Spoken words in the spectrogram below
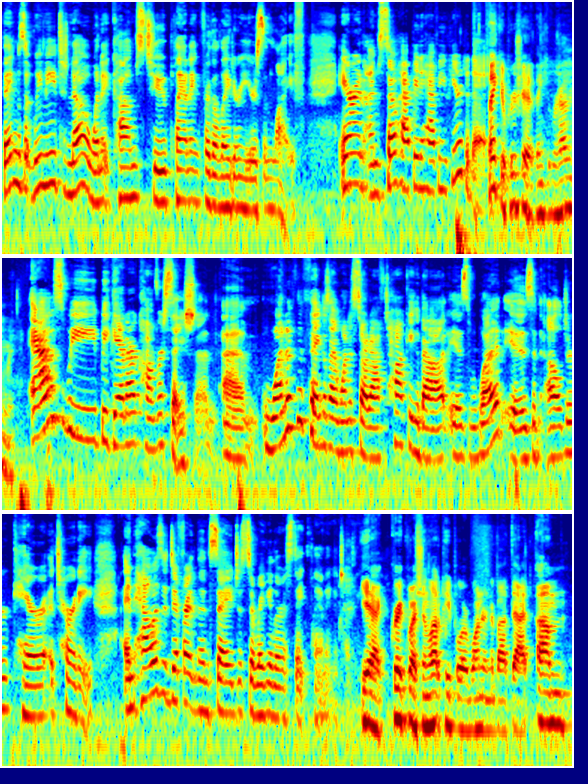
things that we need to know when it comes to planning for the later years in life. Aaron, I'm so happy to have you here today. Thank you. Appreciate it. Thank you for having me. As we begin our conversation, um, one of the things I want to start off talking about is what is an elder care attorney and how is it different than, say, just a regular estate planning attorney? Yeah, great question. A lot of people are wondering about that. Um,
